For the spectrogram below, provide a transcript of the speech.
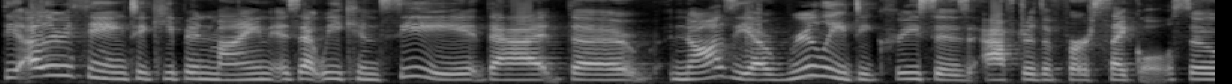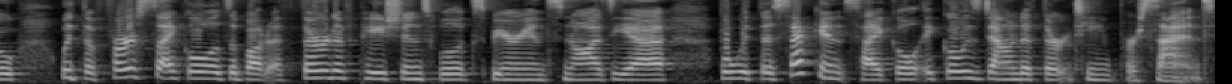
The other thing to keep in mind is that we can see that the nausea really decreases after the first cycle. So, with the first cycle, it's about a third of patients will experience nausea, but with the second cycle, it goes down to 13%.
